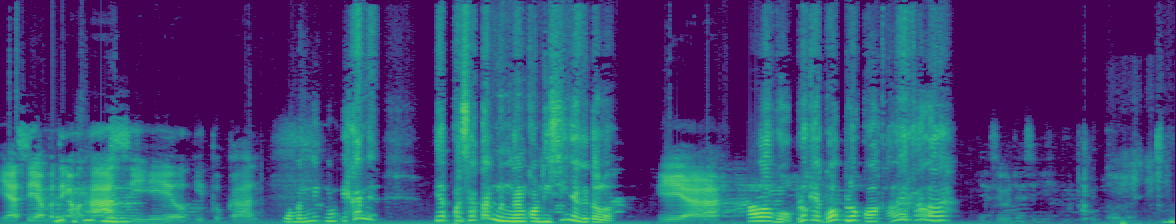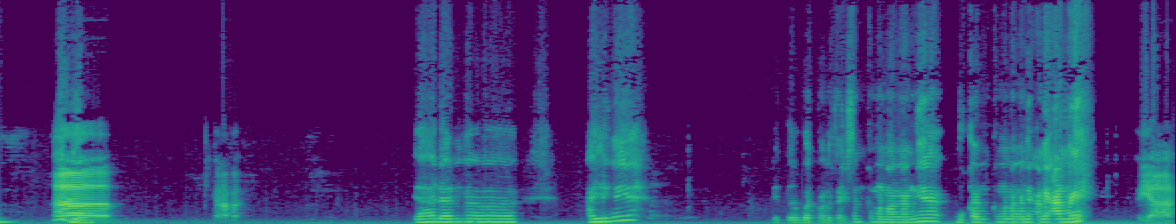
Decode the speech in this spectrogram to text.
Ya sih yang penting emang hasil gitu kan. Yang penting ya kan ya persetan dengan kondisinya gitu loh. Iya. Kalau goblok ya goblok, kalau kalah ya kalah. Iya. Eh, kenapa? Ya dan eh, akhirnya ya gitu buat Marcus Ericsson kemenangannya bukan kemenangan yang aneh-aneh, Ya,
